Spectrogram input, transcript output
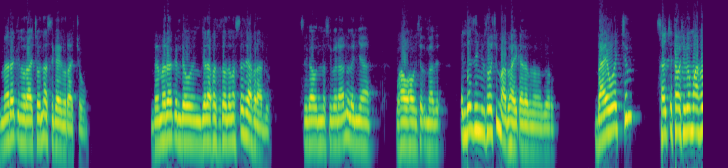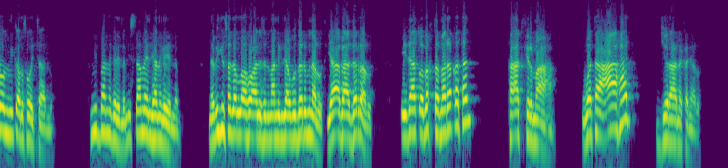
መረቅ ይኖራቸውና ስጋ ይኖራቸው በመረቅ እንደው እንጀራ ፈትፈተው ለመስጠት ያፍራሉ። ስጋውን እነሱ ይበላሉ ለኛ ውሃ ውሃው ይሰጡናል። እንደዚህ የሚሉ ሰዎችም አሉ። አይቀርም ነው ነገሩ ባዮችም ሰጭታዎች ደግሞ አፍረው የሚቀሩ ሰዎች አሉ የሚባል ነገር የለም እስላም ላይ እንዲህ ነገር የለም ነብዩ ሰለላሁ ዐለይሂ ወሰለም አንድ ጊዜ አቡ ዘር ምን አሉት ያ አባ ዘር አሉት اذا طبخت مرقه فاكثر معها وتعاهد جيرانك ያሉት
